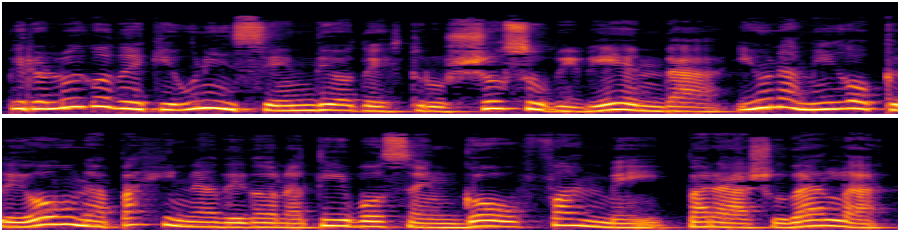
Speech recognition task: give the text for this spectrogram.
Pero luego de que un incendio destruyó su vivienda y un amigo creó una página de donativos en GoFundMe para ayudarla,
